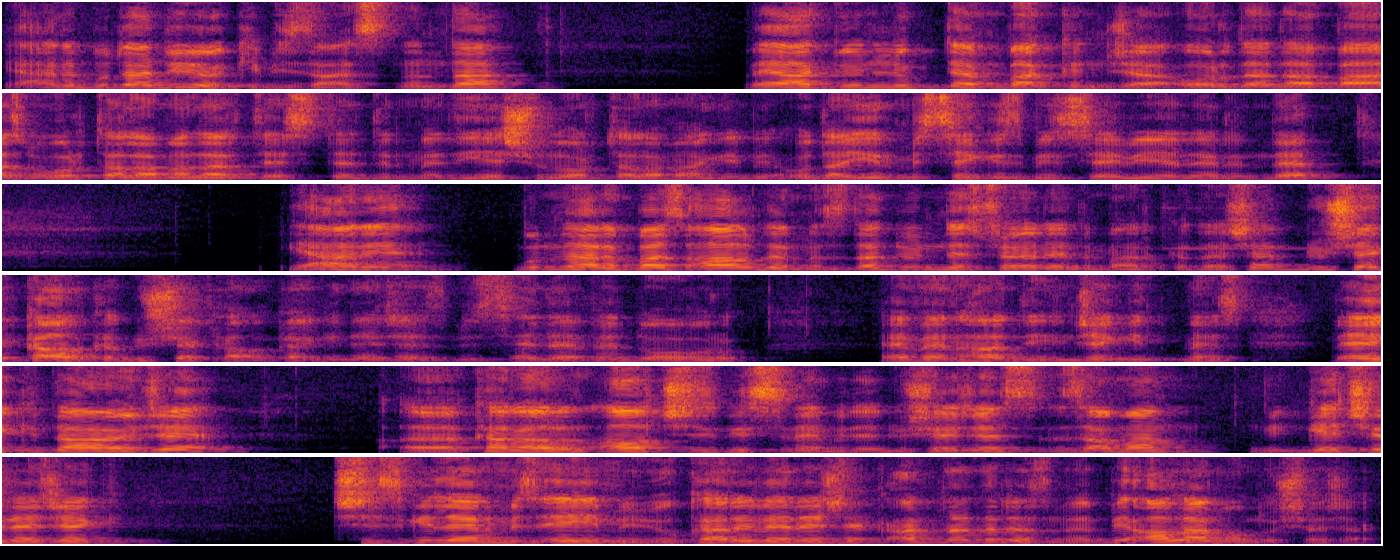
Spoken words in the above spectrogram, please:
Yani bu da diyor ki biz aslında veya günlükten bakınca orada da bazı ortalamalar test edilmedi. Yeşil ortalama gibi. O da 28.000 seviyelerinde. Yani bunları baz aldığımızda dün de söyledim arkadaşlar. Düşe kalka düşe kalka gideceğiz biz hedefe doğru. Hemen ha deyince gitmez. Belki daha önce e, kanalın alt çizgisine bile düşeceğiz. Zaman geçirecek. Çizgilerimiz eğimi yukarı verecek. Anladınız mı? Bir alan oluşacak.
